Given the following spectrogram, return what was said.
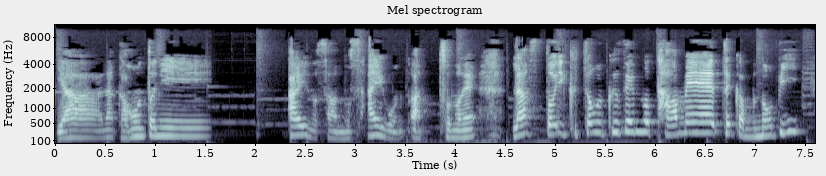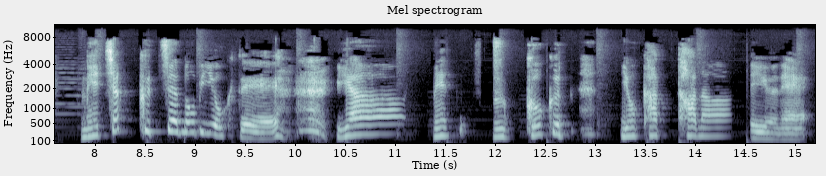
いやー、なんか本当に、愛野さんの最後の、あ、そのね、ラスト行く直前のため、てか伸び、めちゃくちゃ伸び良くて、いやー、め、すっごく良かったなっていうね。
